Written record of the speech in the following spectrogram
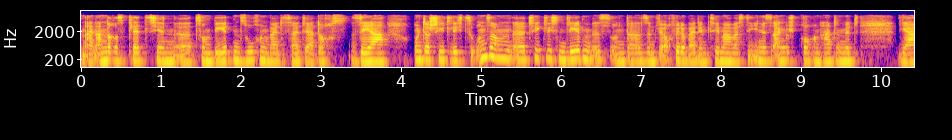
ein anderes Plätzchen äh, zum Beten suchen, weil das halt ja doch sehr unterschiedlich zu unserem äh, täglichen Leben ist. Und da sind wir auch wieder bei dem Thema, was die Ines angesprochen hatte, mit ja,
